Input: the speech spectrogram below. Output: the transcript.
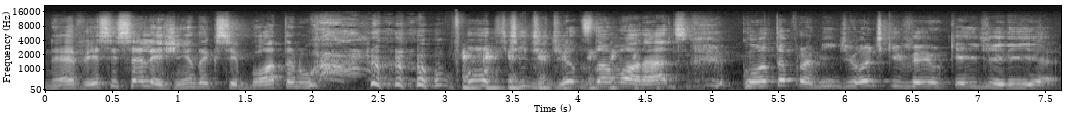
Né? Vê se isso é legenda que se bota no, no post de Dia dos Namorados. Conta pra mim de onde que veio quem diria.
